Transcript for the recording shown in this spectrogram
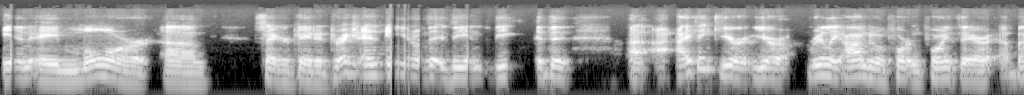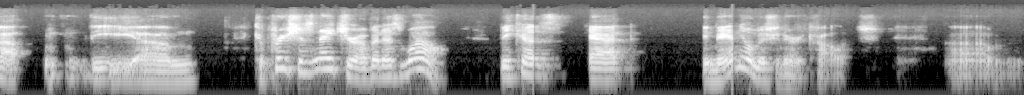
in a more um, segregated direction, and you know the the the, the I think you're you're really onto an important point there about the um, capricious nature of it as well, because at Emmanuel Missionary College, um,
